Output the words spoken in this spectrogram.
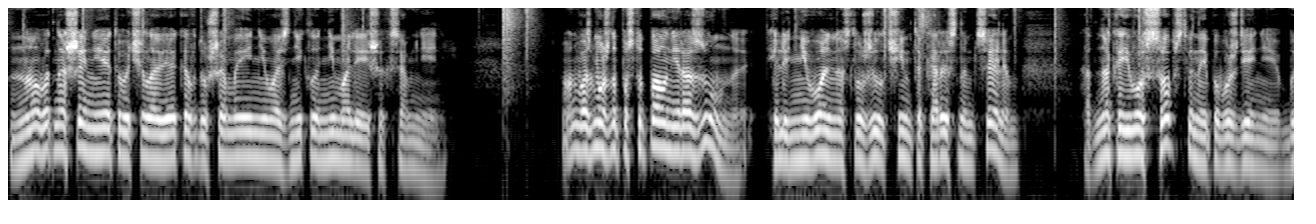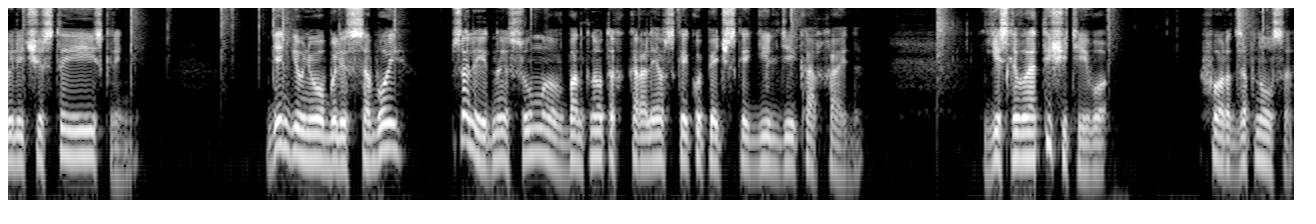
Но в отношении этого человека в душе моей не возникло ни малейших сомнений. Он, возможно, поступал неразумно или невольно служил чьим-то корыстным целям, однако его собственные побуждения были чисты и искренни. Деньги у него были с собой, Солидная сумма в банкнотах Королевской купеческой гильдии Кархайда. Если вы отыщете его... Форд запнулся.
